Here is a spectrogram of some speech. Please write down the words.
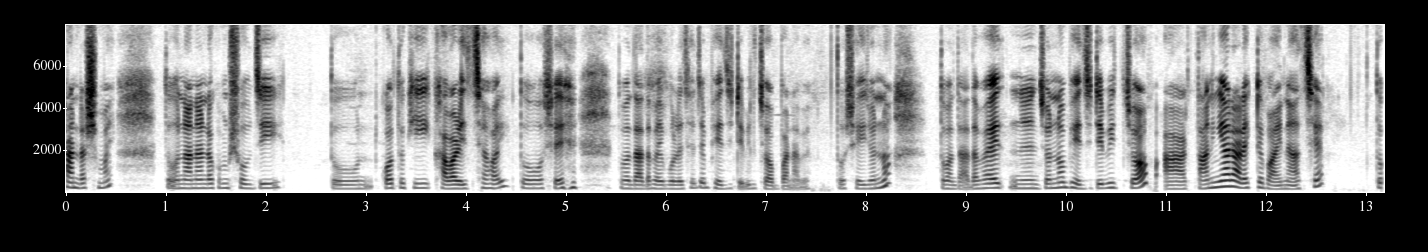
ঠান্ডার সময়। তো নানান রকম সবজি, তো কত কি খাবার ইচ্ছা হয়। তো সে, তোমার দাদাভাই বলেছে যে ভেজিটেবিল চপ বানাবে। তো সেই জন্য তোমার দাদাভাইয়ের জন্য ভেজিটেবিল চপ আর তানিয়ার আরেকটা বায়না আছে। তো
